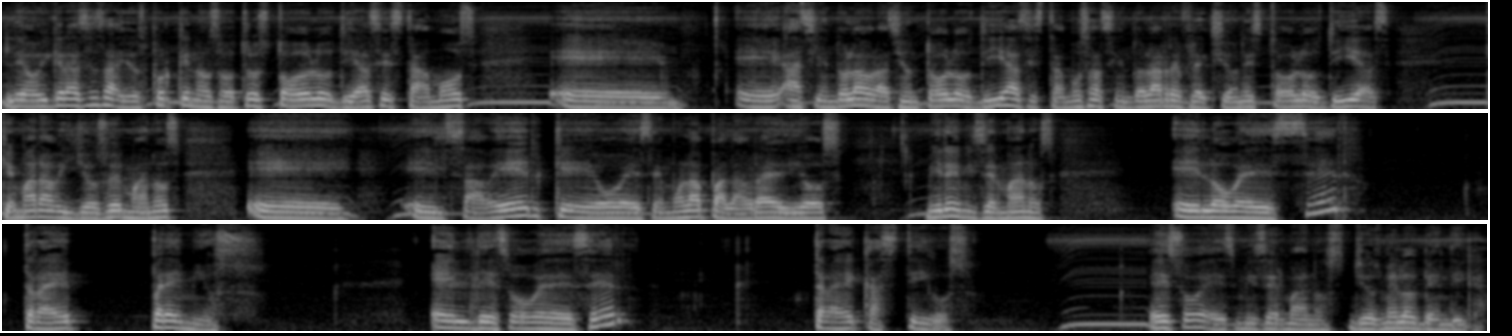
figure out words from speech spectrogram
le doy gracias a Dios porque nosotros todos los días estamos eh, eh, haciendo la oración todos los días, estamos haciendo las reflexiones todos los días. Qué maravilloso, hermanos, eh, el saber que obedecemos la palabra de Dios. Mire, mis hermanos, el obedecer trae premios. El desobedecer trae castigos. Eso es, mis hermanos. Dios me los bendiga.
